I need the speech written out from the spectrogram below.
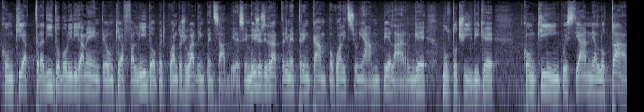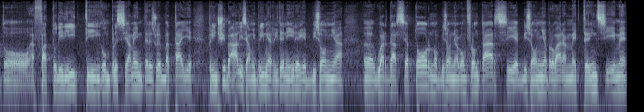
con chi ha tradito politicamente, con chi ha fallito, per quanto ci guarda è impensabile. Se invece si tratta di mettere in campo coalizioni ampie, larghe, molto civiche, con chi in questi anni ha lottato, ha fatto dei diritti complessivamente le sue battaglie principali, siamo i primi a ritenere che bisogna eh, guardarsi attorno, bisogna confrontarsi e bisogna provare a mettere insieme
